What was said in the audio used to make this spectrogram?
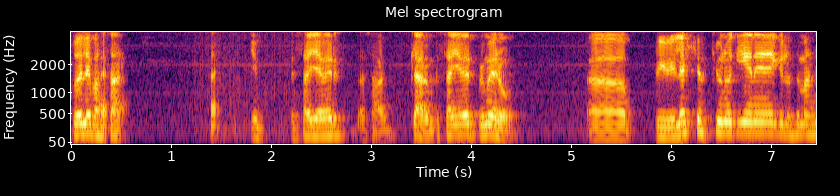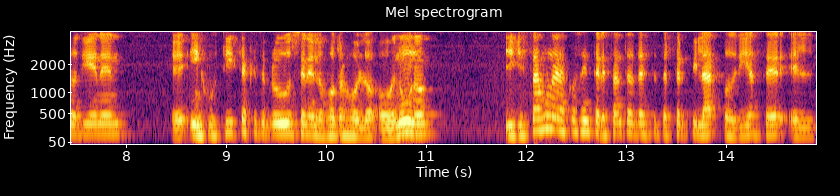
Suele pasar. Y empezáis a ver, o sea, claro, empezáis a ver primero uh, privilegios que uno tiene que los demás no tienen, eh, injusticias que se producen en los otros o, lo, o en uno y quizás una de las cosas interesantes de este tercer pilar podría ser el,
